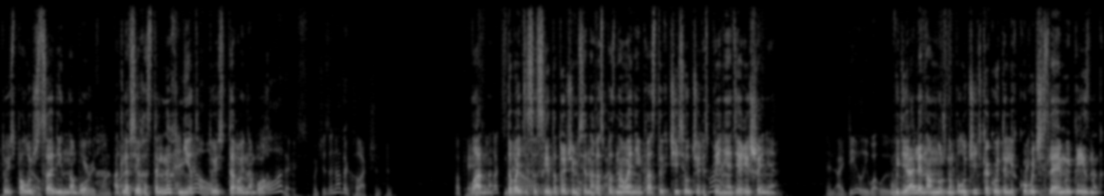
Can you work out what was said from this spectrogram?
то есть получится один набор, а для всех остальных нет, то есть второй набор. Ладно, давайте сосредоточимся на распознавании простых чисел через принятие решения. В идеале нам нужно получить какой-то легко вычисляемый признак,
